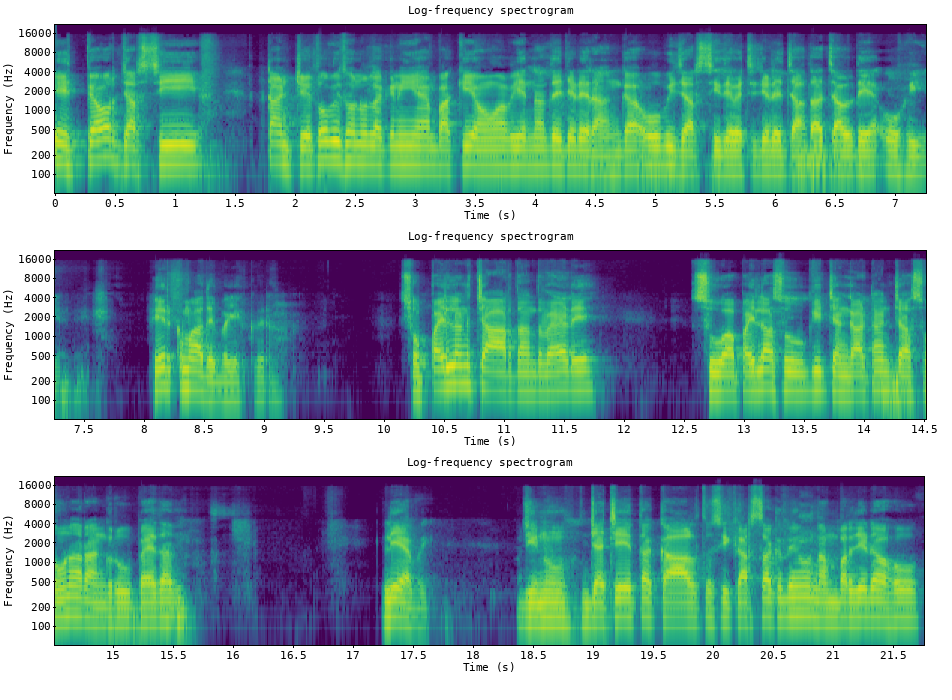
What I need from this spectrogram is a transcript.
ਇਹ ਪਿਓਰ ਜਰਸੀ ਢਾਂਚੇ ਤੋਂ ਵੀ ਤੁਹਾਨੂੰ ਲੱਗਣੀ ਹੈ, ਬਾਕੀ ਆਉਂ ਆ ਵੀ ਇਹਨਾਂ ਦੇ ਜਿਹੜੇ ਰੰਗ ਆ, ਉਹ ਵੀ ਜਰਸੀ ਦੇ ਵਿੱਚ ਜਿਹੜੇ ਜ਼ਿਆਦਾ ਚੱਲਦੇ ਆ, ਉਹੀ ਹੈ। ਫੇਰ ਘੁਮਾ ਦੇ ਬਾਈ ਇੱਕ ਵਾਰ। ਸੋ ਪਹਿਲਣ ਚਾਰ ਦੰਦ ਵਹਿੜੇ ਸੂਆ ਪਹਿਲਾ ਸੂਗੀ ਚੰਗਾ ਢਾਂਚਾ, ਸੋਹਣਾ ਰੰਗ ਰੂਪ ਹੈ ਇਹਦਾ ਵੀ। ਲਿਆ ਬਈ। ਜਿਹਨੂੰ ਜਚੇ ਤਾਂ ਕਾਲ ਤੁਸੀਂ ਕਰ ਸਕਦੇ ਹੋ, ਨੰਬਰ ਜਿਹੜਾ ਉਹ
